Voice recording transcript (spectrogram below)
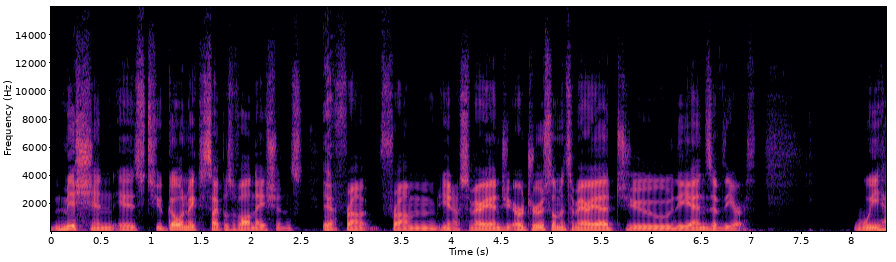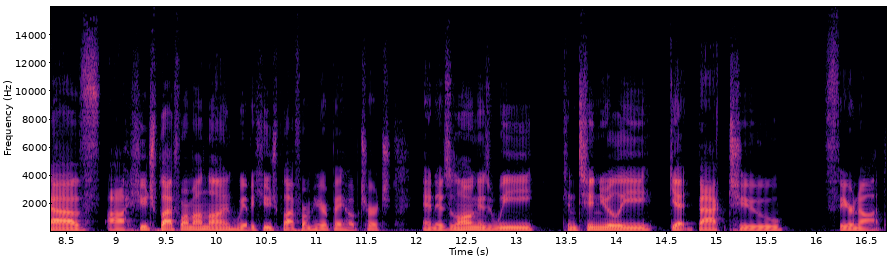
mission is to go and make disciples of all nations Yeah. from from you know Samaria and or Jerusalem and Samaria to the ends of the earth. We have a huge platform online. We have a huge platform here at Bay Hope Church, and as long as we continually get back to fear not,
